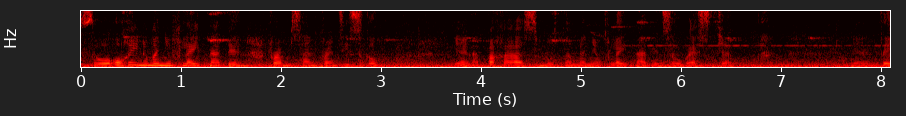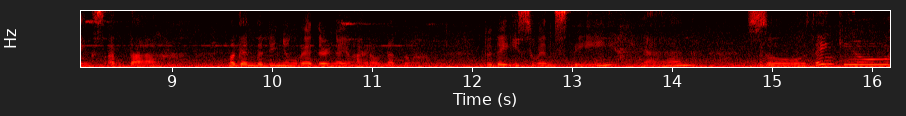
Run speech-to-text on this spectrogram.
So, okay naman yung flight natin from San Francisco. Yan, napaka-smooth naman yung flight natin sa WestJet. Yan, thanks. At ah, maganda din yung weather ngayong araw na to. Today is Wednesday. Yan. So, thank you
